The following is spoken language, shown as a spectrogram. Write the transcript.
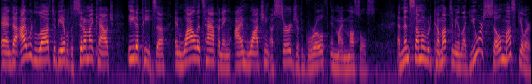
And uh, I would love to be able to sit on my couch, eat a pizza, and while it's happening, I'm watching a surge of growth in my muscles. And then someone would come up to me and like, "You are so muscular.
